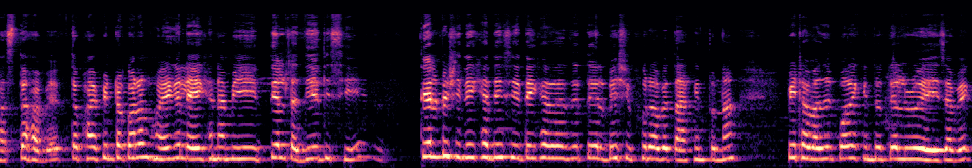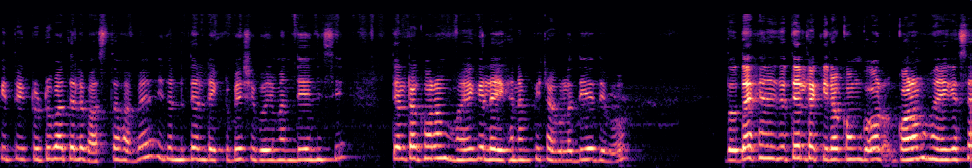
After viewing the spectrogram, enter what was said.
ভাজতে হবে। তো ফ্রাইপিনটা গরম হয়ে গেলে এখানে আমি তেলটা দিয়ে দিছি। তেল বেশি দেখে দিছি, দেখা যায় যে তেল বেশি ফুরাবে তা কিন্তু না। পিঠা ভাজির পরে কিন্তু তেল রয়ে যাবে, কিন্তু একটু ডুবা তেলে ভাজতে হবে। এই জন্য তেলটা একটু বেশি পরিমাণ দিয়ে নিছি। তেলটা গরম হয়ে গেলে এখানে আমি পিঠাগুলো দিয়ে দিব। তো দেখেন এই যে তেলটা কীরকম গর- গরম হয়ে গেছে,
